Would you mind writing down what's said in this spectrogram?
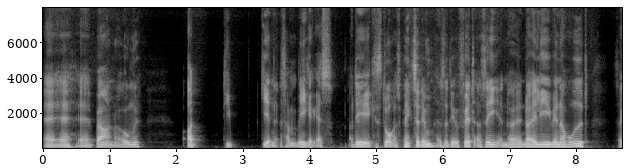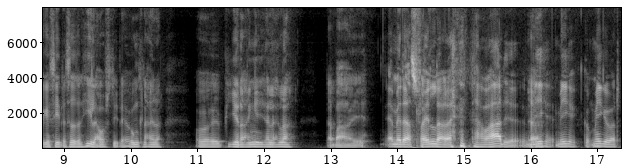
af, af børn og unge, og de giver den altså mega gas. Og det er ikke stor respekt til dem, altså det er jo fedt at se, at når, når jeg lige vender hovedet, så kan jeg se, at der sidder sådan et helt afsnit af unge knejder, og øh, piger og drenge i alle alder, der bare... Øh, ja, med deres forældre, der, der har det mega, ja. mega, mega godt.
